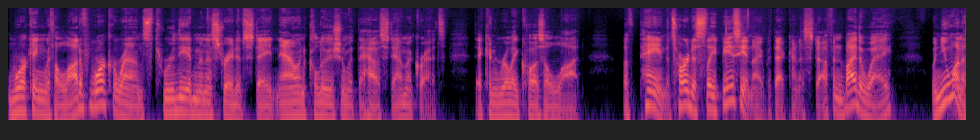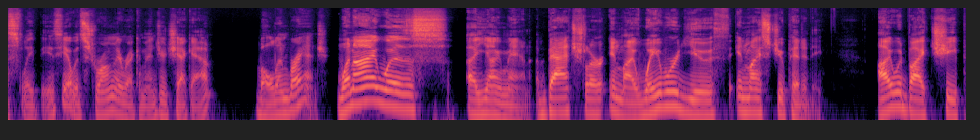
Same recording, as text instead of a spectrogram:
working with a lot of workarounds through the administrative state, now in collusion with the House Democrats, that can really cause a lot of pain. It's hard to sleep easy at night with that kind of stuff. And by the way, when you want to sleep easy, I would strongly recommend you check out Boll and Branch. When I was a young man, a bachelor, in my wayward youth, in my stupidity, I would buy cheap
